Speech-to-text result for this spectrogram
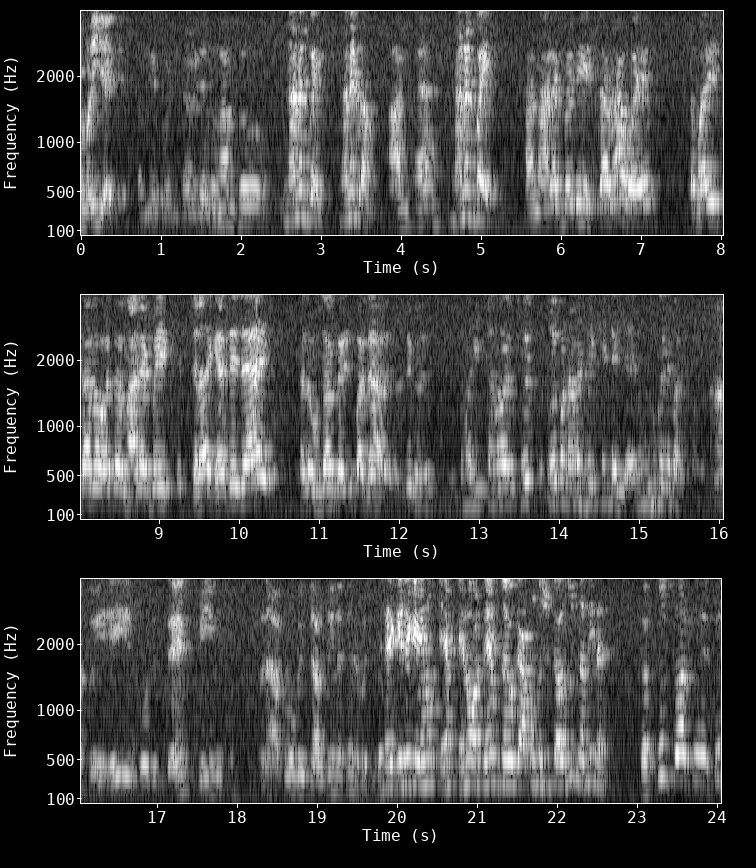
મળી જાય છે. તમને થોડી નામ શું નાનકભાઈ નાનકરામ. આ નાનકભાઈ. આ નાનકભાઈ ની ઈચ્છા ના હોય તમારી ઈચ્છા ના હોય તો નાનકભાઈ ચરાય ખેંચે જાય અને ઉધાર કરીને પાછા આવે. તમારી ઈચ્છા ના હોય તોય પણ નાનકભાઈ ખેંચાઈ જાય અને ઊંધું કરીને પાછું. હા તો એ ધેટ બીંગ્સ અને આપણું કઈ ચાલતું નથી ને પછી? એટલે એ છે કે એનો એનો અર્થ એમ થયો કે આપણું કશું ચાલતું જ નથી ને? કશું જ ચાલતું શું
